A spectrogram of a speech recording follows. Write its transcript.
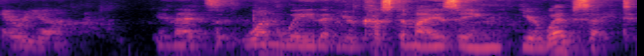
area, and that's one way that you're customizing your website.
